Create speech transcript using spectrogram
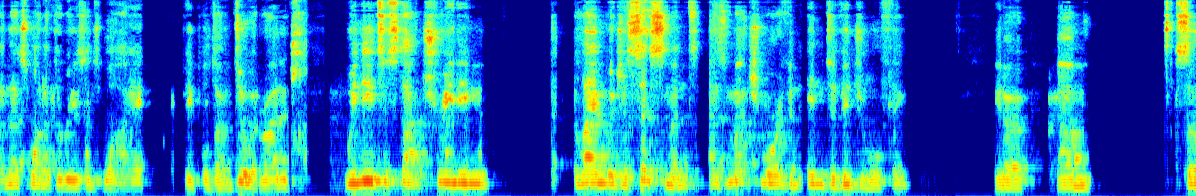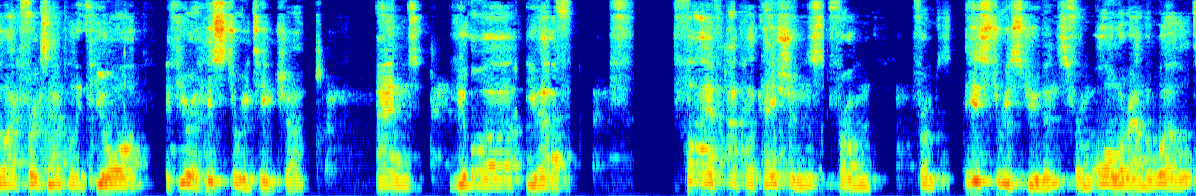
and that's one of the reasons why people don't do it. Right? It's, we need to start treating language assessment as much more of an individual thing you know um, so like for example if you're if you're a history teacher and you're you have five applications from from history students from all around the world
